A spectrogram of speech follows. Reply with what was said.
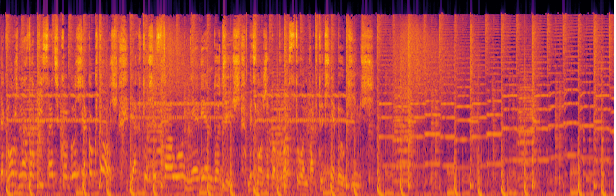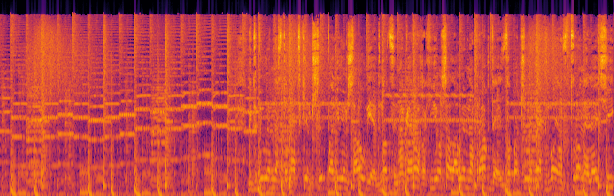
Jak można zapisać kogoś jako ktoś? Jak to się stało? Nie wiem do dziś. Być może po prostu on faktycznie był kimś Gdy byłem nastolatkiem, przypaliłem szałwie w nocy na garażach i oszalałem naprawdę. Zobaczyłem jak w moją stronę leci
